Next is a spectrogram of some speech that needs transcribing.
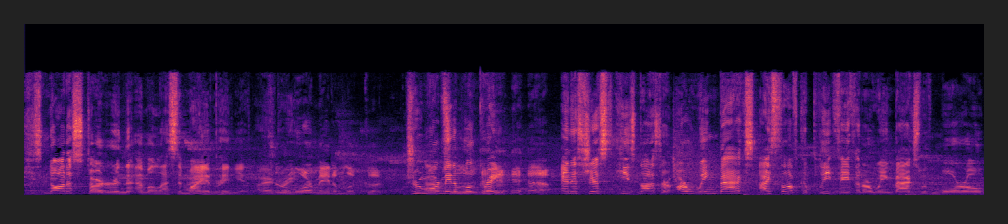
he's not a starter in the MLS in my opinion. I Drew. Moor made him look good. Drew Moor made him look great. Yeah. And it's just, he's not a starter. Our wing backs, I still have complete faith in our wing backs with Morrow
